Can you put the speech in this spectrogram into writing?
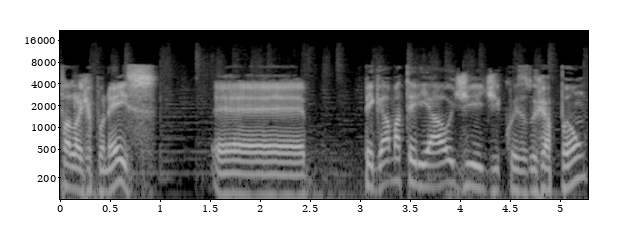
falar japonês, é pegar material de, de coisas do Japão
